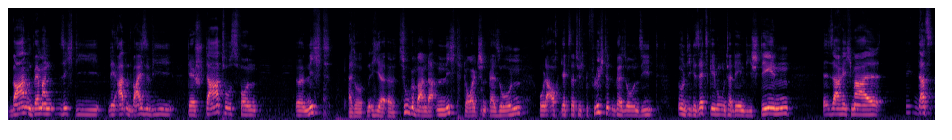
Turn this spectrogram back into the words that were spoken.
waren. Und wenn man sich die, die Art und Weise, wie der Status von äh, nicht, also hier äh, zugewanderten, nicht deutschen Personen oder auch jetzt natürlich geflüchteten Personen sieht und die Gesetzgebung, unter denen die stehen, äh, sage ich mal, das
